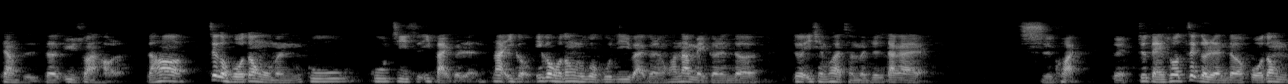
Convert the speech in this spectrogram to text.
这样子的预算好了，然后这个活动我们估估计是一百个人，那一个一个活动如果估计一百个人的话，那每个人的这个一千块成本就是大概十块，对，就等于说这个人的活动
